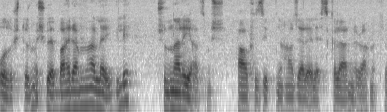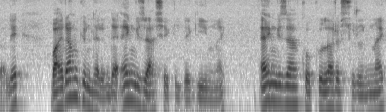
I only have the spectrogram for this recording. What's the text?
oluşturmuş ve bayramlarla ilgili şunları yazmış. Hafız İbni Hacer el-Eskalani rahmetullahi bayram günlerinde en güzel şekilde giyinmek, en güzel kokuları sürünmek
